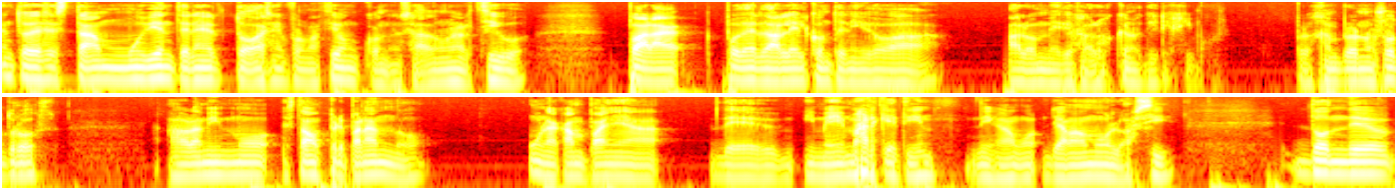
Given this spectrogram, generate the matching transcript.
Entonces está muy bien tener toda esa información condensada en un archivo para poder darle el contenido a, a los medios a los que nos dirigimos. Por ejemplo, nosotros ahora mismo estamos preparando una campaña de email marketing, digamos, llamámoslo así, donde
